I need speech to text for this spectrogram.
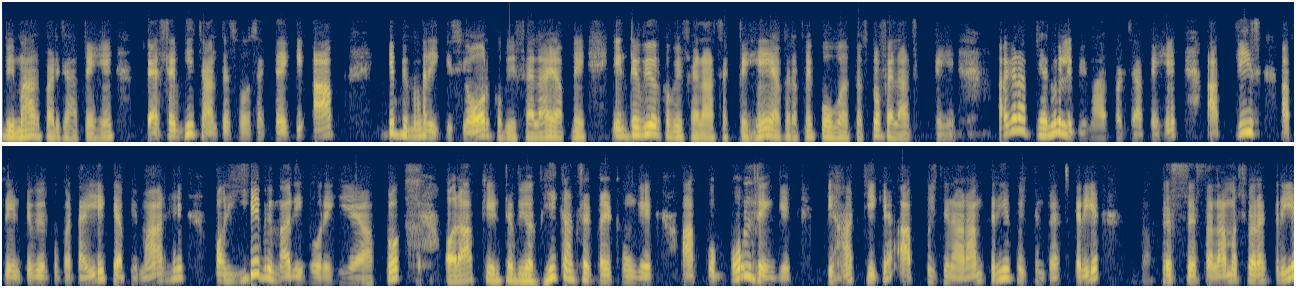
बीमार पड़ जाते हैं तो ऐसे भी चांसेस हो सकते हैं कि आप ये बीमारी किसी और को भी फैलाए, अपने इंटरव्यूअर को भी फैला सकते हैं या फिर अपने कोवर्कर्स को फैला सकते हैं अगर आप जेनुअली बीमार पड़ जाते हैं, आप प्लीज़ अपने इंटरव्यूअर को बताइए कि आप बीमार हैं और ये बीमारी हो रही है आपको और आपके इंटरव्यूअर भी कंसंट्रेट होंगे, आपको बोल देंगे कि हाँ ठीक है, आप कुछ दिन आराम करिए, कुछ दिन रेस्ट करिए डॉक्टर से सलाह मशवरा करिए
